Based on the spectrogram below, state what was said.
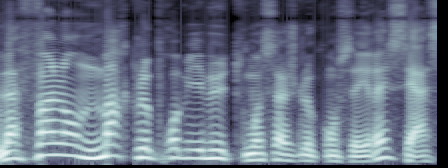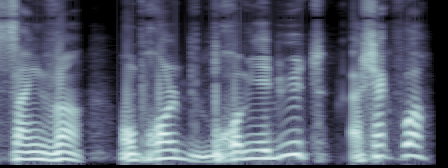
La Finlande marque le premier but. Moi, ça, je le conseillerais. C'est à 5,20. On prend le premier but à chaque fois.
